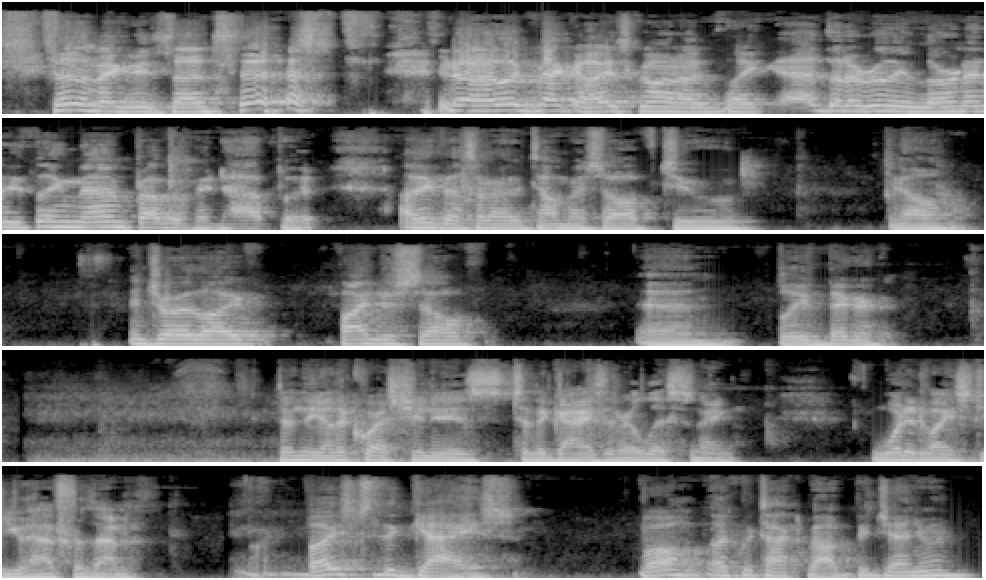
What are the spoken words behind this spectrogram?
Doesn't make any sense. you know, I look back at high school and I was like, eh, did I really learn anything then? Probably not, but I think that's what I would tell myself to, you know, enjoy life, find yourself, and believe bigger. Then the other question is to the guys that are listening what advice do you have for them? Advice to the guys well, like we talked about, be genuine.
